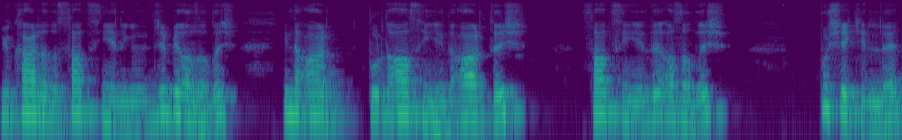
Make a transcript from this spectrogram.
Yukarıda da sat sinyali görünce bir azalış. Yine art, burada al sinyali artış. Sat sinyali azalış. Bu şekilde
